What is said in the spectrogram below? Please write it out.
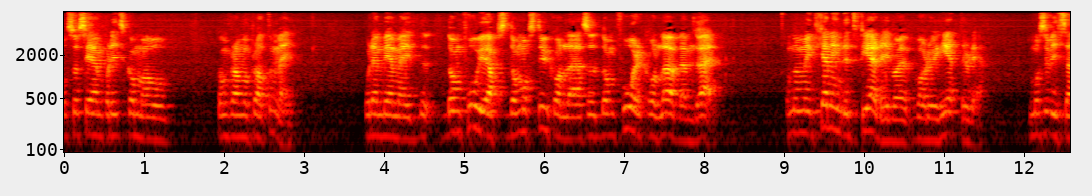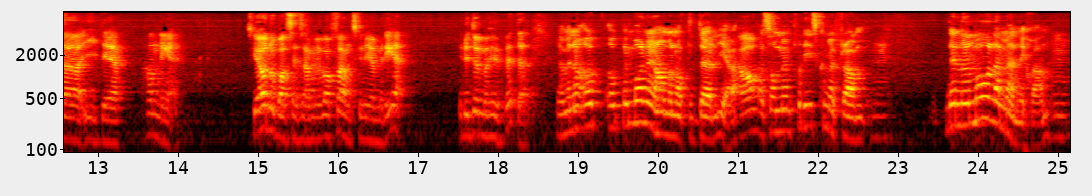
och så ser jag en polis komma och komma fram och prata med mig. Och den ber mig, de- de får ju, abs- de måste ju kolla, alltså de får kolla vem du är. Om de inte kan identifiera dig, vad, vad du heter och det. Du måste visa ID-handlingar. Ska jag då bara säga så här, men vad fan ska ni göra med det? Är du dum i huvudet eller? Jag menar, upp, uppenbarligen har man något att dölja. Ja. Alltså om en polis kommer fram, Mm. Den normala människan, Mm.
